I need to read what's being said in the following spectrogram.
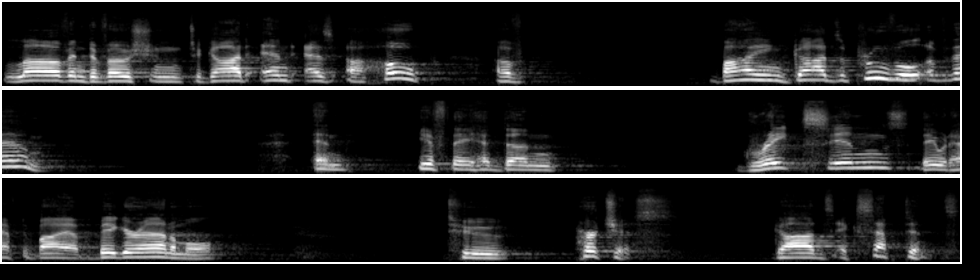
love and devotion to God and as a hope of buying God's approval of them. And if they had done great sins, they would have to buy a bigger animal to purchase God's acceptance,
